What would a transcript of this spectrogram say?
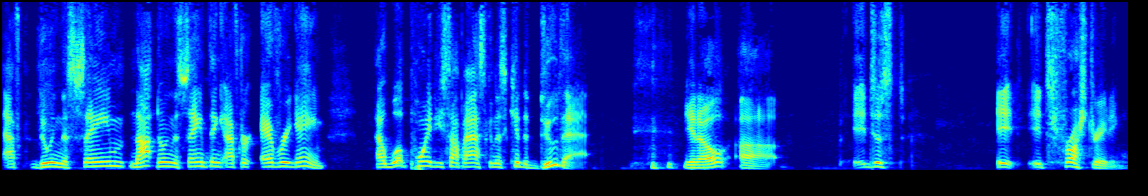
after doing the same, not doing the same thing after every game. At what point do you stop asking this kid to do that? you know, uh, it just it it's frustrating.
